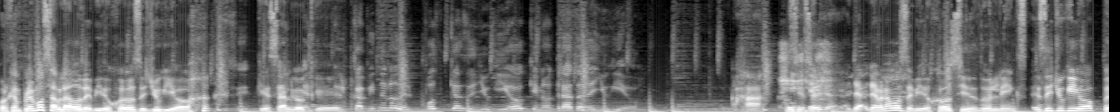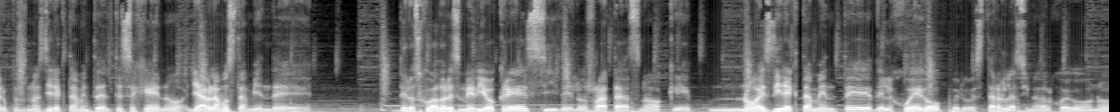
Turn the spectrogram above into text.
Por ejemplo, hemos hablado de videojuegos de Yu-Gi-Oh! que es algo que... El capítulo del podcast de Yu-Gi-Oh! que no trata de Yu-Gi-Oh! Ajá. ya, ya, hablamos de videojuegos y de Duel Links. Es de Yu-Gi-Oh! pero pues no es directamente del TCG, ¿no? Ya hablamos también de de los jugadores mediocres y de los ratas, ¿no? Que no es directamente del juego, pero está relacionado al juego, ¿no?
